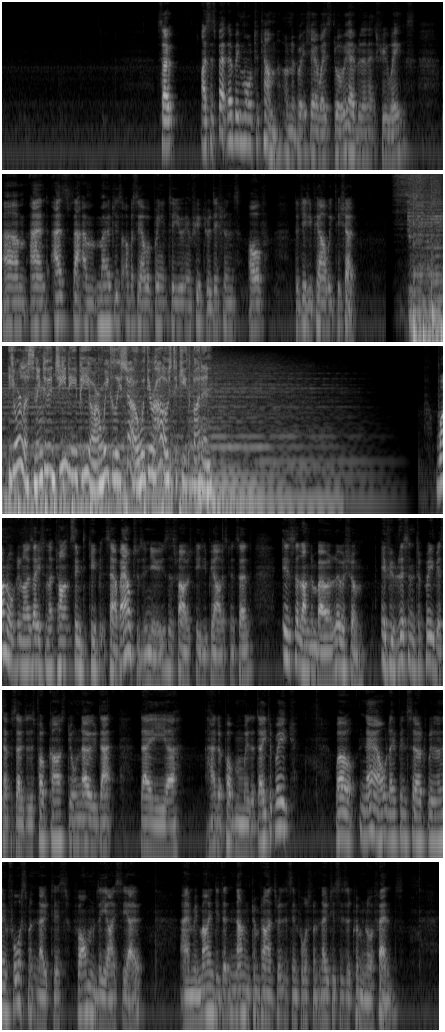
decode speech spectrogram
So, I suspect there'll be more to come on the British Airways story over the next few weeks. Um, and as that emerges, obviously, I will bring it to you in future editions of the GDPR Weekly Show. You're listening to the GDPR Weekly Show with your host, Keith Budden. One organisation that can't seem to keep itself out of the news as far as GDPR is concerned is the London Borough of Lewisham. If you've listened to previous episodes of this podcast, you'll know that they uh, had a problem with a data breach. Well, now they've been served with an enforcement notice from the ICO and reminded that non compliance with this enforcement notice is a criminal offence.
